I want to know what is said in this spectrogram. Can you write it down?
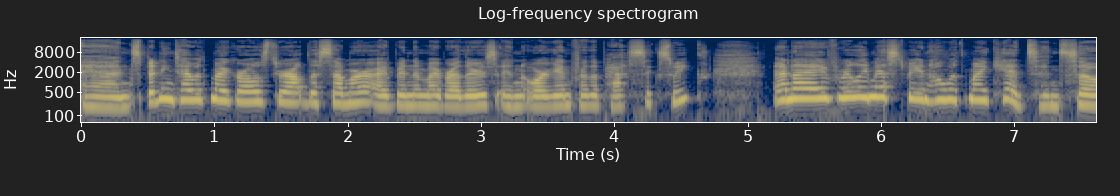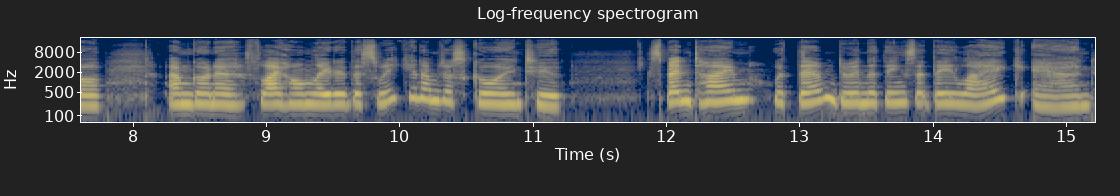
and spending time with my girls throughout the summer. I've been to my brother's in Oregon for the past six weeks, and I've really missed being home with my kids. And so I'm going to fly home later this week, and I'm just going to spend time with them doing the things that they like. And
